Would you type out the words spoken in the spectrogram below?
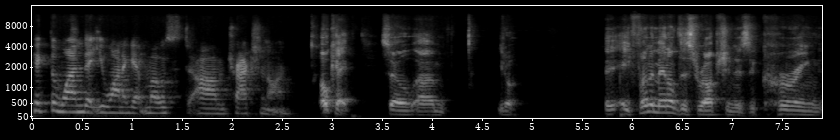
Pick the one that you want to get most um, traction on. Okay. So, um, you know, a, a fundamental disruption is occurring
